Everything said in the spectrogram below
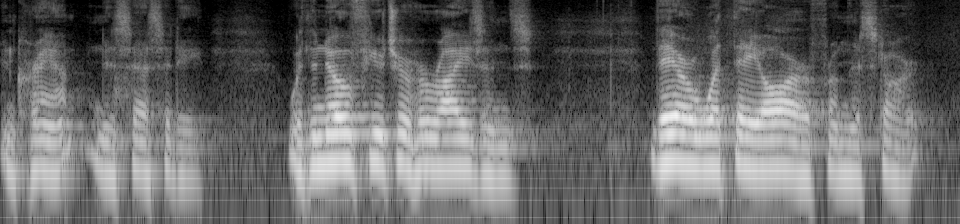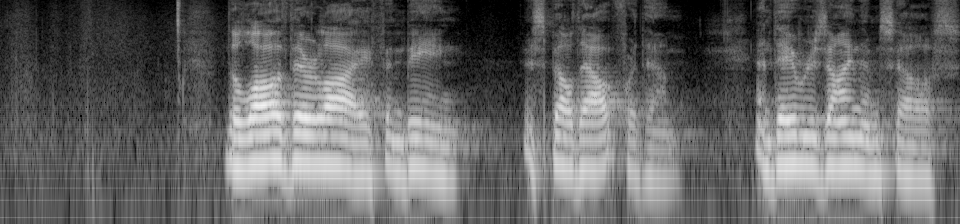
and cramped necessity, with no future horizons. They are what they are from the start. The law of their life and being is spelled out for them, and they resign themselves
